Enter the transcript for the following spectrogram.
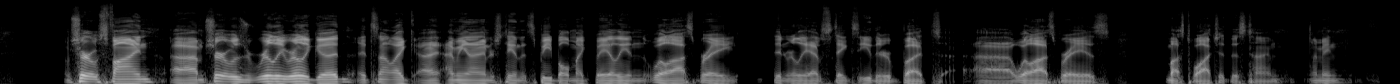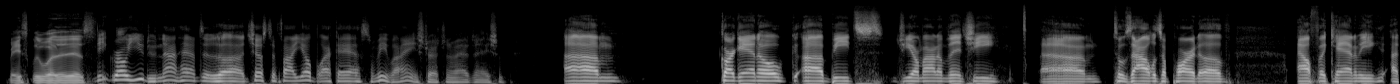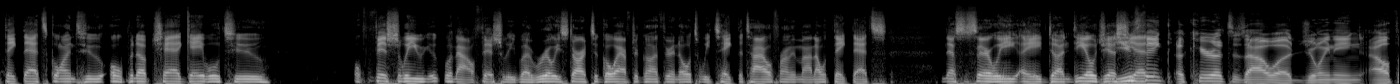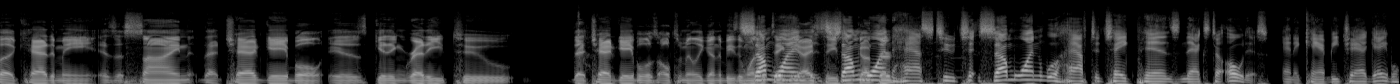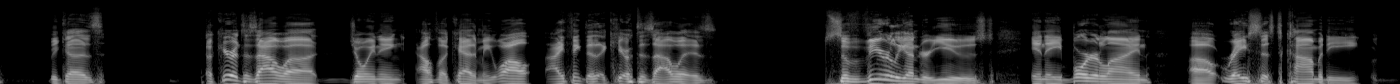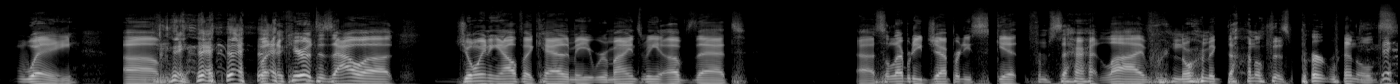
I'm sure it was fine. Uh, I'm sure it was really, really good. It's not like I, I mean, I understand that Speedball Mike Bailey and Will Ospreay didn't really have stakes either, but uh, Will Ospreay is must watch at this time. I mean, basically what it is. Negro, you do not have to uh, justify your black ass to me, but I ain't stretching imagination. Um, Gargano uh, beats Giovanni Vinci. Um, Tozawa is a part of Alpha Academy. I think that's going to open up Chad Gable to officially, well, not officially, but really start to go after Gunther and ultimately take the title from him. I don't think that's necessarily a done deal just you yet. think Akira Tozawa joining Alpha Academy is a sign that Chad Gable is getting ready to that Chad Gable is ultimately going to be the one someone, to take the IC someone has to. T- someone will have to take pins next to Otis, and it can't be Chad Gable. because Akira Tozawa joining Alpha Academy, while I think that Akira Tozawa is severely underused in a borderline uh, racist comedy way, um, but Akira Tozawa joining Alpha Academy reminds me of that uh, Celebrity Jeopardy skit from Saturday Night Live where Norm Macdonald is Burt Reynolds.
